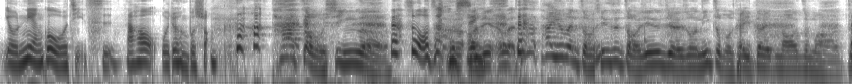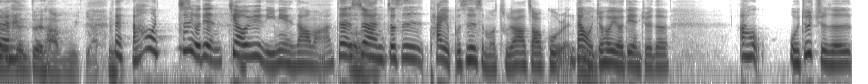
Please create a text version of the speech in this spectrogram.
有念过我几次，然后我就很不爽。他走心了，是我走心。他他原本走心是走心是觉得说你怎么可以对猫这么好，对跟对他不一样。对，然后就是有点教育理念，你知道吗？但虽然就是他也不是什么主要照顾人，但我就会有点觉得啊，我就觉得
